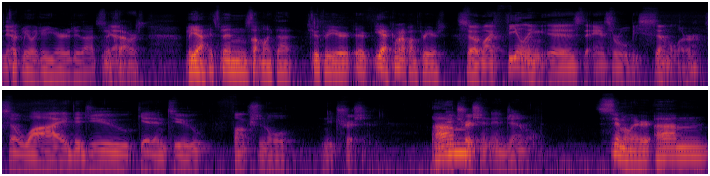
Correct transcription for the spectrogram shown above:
it Yeah. took me like a year to do that, six Yeah. hours. But yeah, it's been something like that. Two, three years. uh, Yeah, coming up on three years. So my feeling is the answer will be similar. So why did you get into functional nutrition? Um, nutrition in general. Similar. Um,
